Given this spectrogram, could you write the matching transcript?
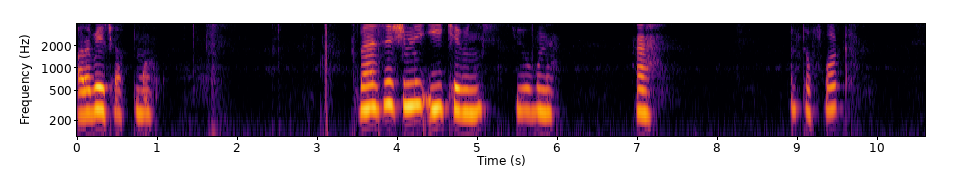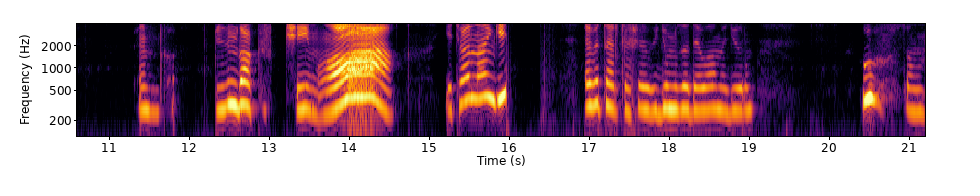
Arabaya çarptım al. Ben size şimdi iyi keviniz. Diyor bu ne? Heh. What the fuck? Benim bizim daha kız şeyim. Aa! Yeter lan git. Evet arkadaşlar videomuza devam ediyorum. Uh, tamam.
